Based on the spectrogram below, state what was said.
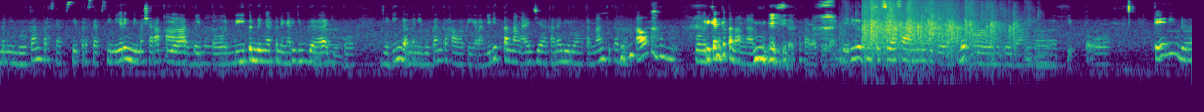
menimbulkan persepsi-persepsi miring di masyarakat Iya, benar. gitu di pendengar-pendengar juga Hmm. gitu. Jadi nggak menimbulkan kekhawatiran. Jadi tenang aja karena di ruang tenang kita bakal memberikan ketenangan. Dan tidak kekhawatiran. Jadi lebih ke suasana gitu ya. betul betul. banget. Gitu. Kayak ini udah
